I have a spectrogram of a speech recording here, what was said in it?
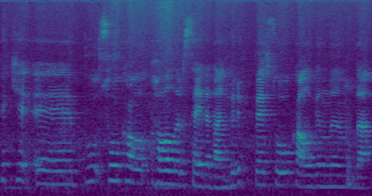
Peki e, bu soğuk hava- havaları seyreden grip ve soğuk algınlığında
